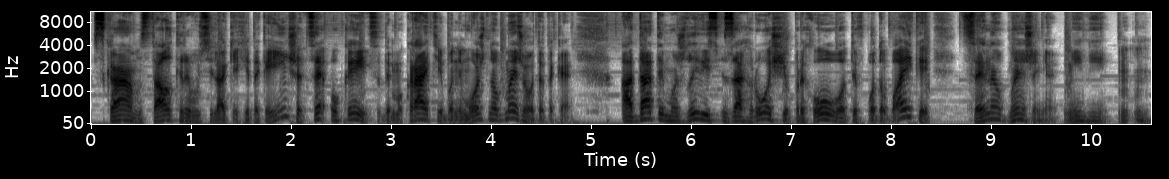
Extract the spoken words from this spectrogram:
скам, сталкерів усіляких і таке інше. Це окей, це демократія, бо не можна обмежувати таке. А дати можливість за гроші приховувати вподобайки це не обмеження. Ні, ні. м-м.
